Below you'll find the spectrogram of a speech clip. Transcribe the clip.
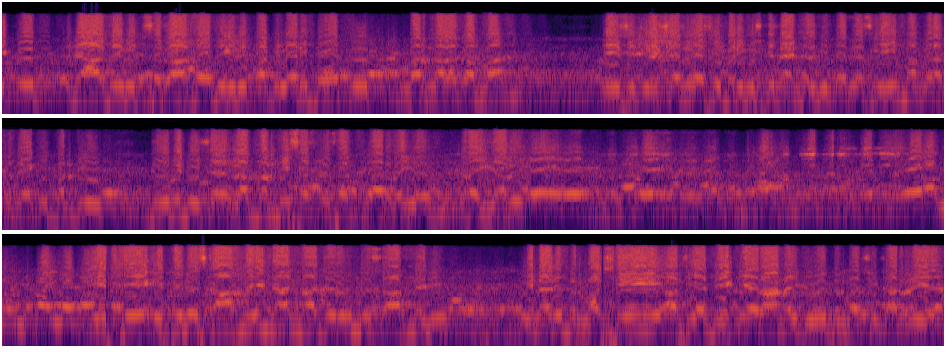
ਇੱਕ ਪੰਜਾਬ ਦੇ ਵਿੱਚ ਸਰਦਾਰ ਸਾਹਿਬ ਦੀ ਜਿਹੜੀ ਪੱਗ ਲੈਣੀ ਬਹੁਤ ਮਰਨ ਵਾਲਾ ਕੰਮ ਆ। ਇਹ ਸਿਚੁਏਸ਼ਨ ਨੂੰ ਅਸੀਂ ਬੜੀ ਮੁਸ਼ਕਿਲ ਨਾਲ ਹੈਂਡਲ ਕੀਤਾ ਤੇ ਅਸੀਂ ਇਹ ਮੰਗ ਰੱਖਦੇ ਹਾਂ ਕਿ ਬਣਦੀ, ਜੋ ਵੀ ਦੋਸ਼ੀਆਂ ਖਿਲਾਫ ਬਣਦੀ, ਸਖਤ ਤੋਂ ਸਖਤ ਕਾਰਵਾਈ ਉਹ ਕਰਾਈ ਜਾਵੇ। ਇੱਥੇ ਇੱਥੇ ਦੇ ਸਟਾਫ ਨੇ ਨਾਜਰ ਰੂਮ ਦੇ ਸਟਾਫ ਨੇ ਜੀ, ਇਹਨਾਂ ਦੀ ਬਦਮਾਸ਼ੀ ਅਸੀਂ ਆ ਦੇਖ ਕੇ ਹੈਰਾਨ ਹੈ ਜੋ ਇਹ ਬਦਮਾਸ਼ੀ ਕਰ ਰਹੇ ਆ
